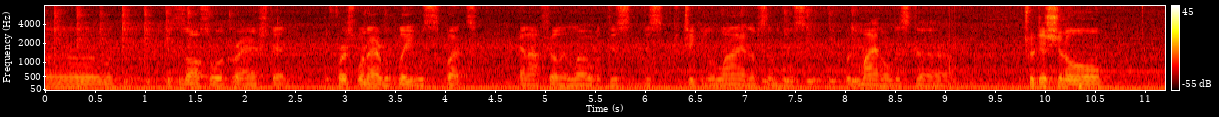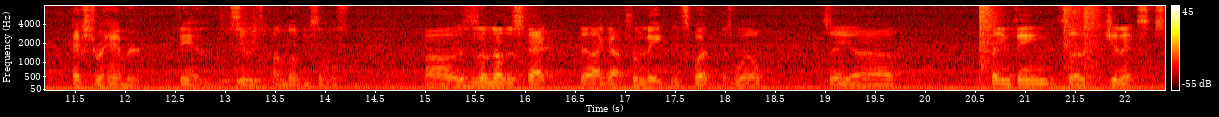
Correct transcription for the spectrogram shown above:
Um, this is also a crash that the first one I ever played was Sputs, and I fell in love with this this particular line of cymbals with Meinl on this uh, traditional extra hammered thin series. I love these cymbals. Uh, this is another stack that I got from Nate and Sput as well. It's a uh, same thing. It's a Gen X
